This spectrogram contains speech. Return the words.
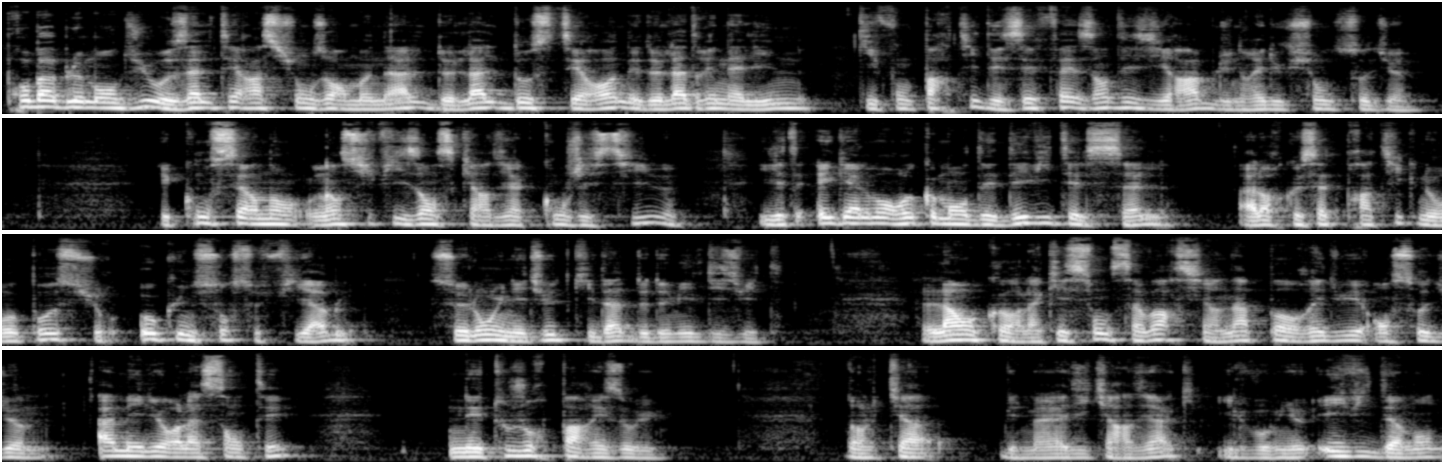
probablement due aux altérations hormonales de l'aldostérone et de l'adrénaline, qui font partie des effets indésirables d'une réduction de sodium. Et concernant l'insuffisance cardiaque congestive, il est également recommandé d'éviter le sel alors que cette pratique ne repose sur aucune source fiable, selon une étude qui date de 2018. Là encore, la question de savoir si un apport réduit en sodium améliore la santé n'est toujours pas résolue. Dans le cas d'une maladie cardiaque, il vaut mieux évidemment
